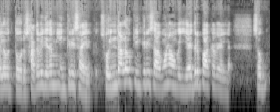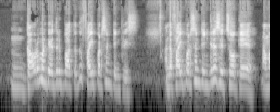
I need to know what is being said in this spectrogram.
எழுபத்தோரு சதவிகிதம் இன்க்ரீஸ் ஆகிருக்கு ஸோ இந்த அளவுக்கு இன்க்ரீஸ் ஆகும்னு அவங்க எதிர்பார்க்கவே இல்லை. ஸோ கவர்மெண்ட் எதிர்பார்த்தது ஃபைவ் பர்சன்ட் இன்க்ரீஸ் அந்த five percent increase it's okay நம்ம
